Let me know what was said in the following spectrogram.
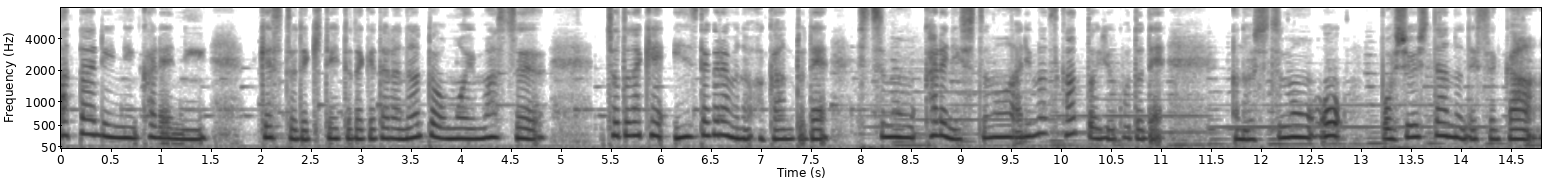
あたりに彼にゲストで来ていただけたらなと思います。ちょっとだけインスタグラムのアカウントで質問、彼に質問ありますか？ということで、あの質問を募集したのですが、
